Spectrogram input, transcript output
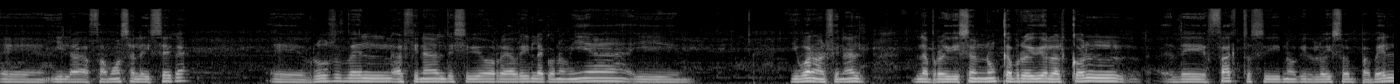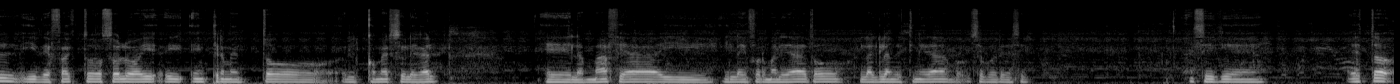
eh, y la famosa ley seca, eh, Roosevelt al final decidió reabrir la economía y, y bueno, al final la prohibición nunca prohibió el alcohol de facto, sino que lo hizo en papel y de facto solo incrementó el comercio ilegal eh, las mafias y, la informalidad, todo, la clandestinidad, se podría decir. Así que esto,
